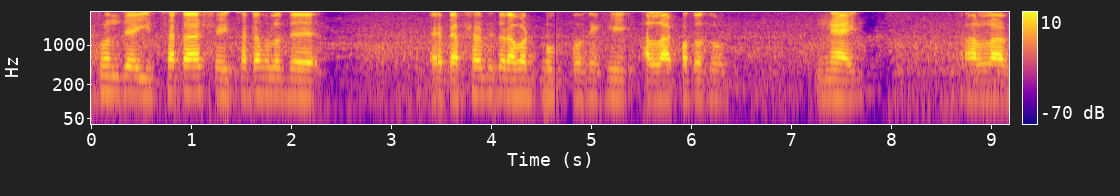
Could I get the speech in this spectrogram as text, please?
এখন যে ইচ্ছাটা, সেই ইচ্ছাটা হলো যে ব্যবসার ভিতর আবার ঢুকবো দেখি আল্লাহ কত দূর নেয়, আল্লাহর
